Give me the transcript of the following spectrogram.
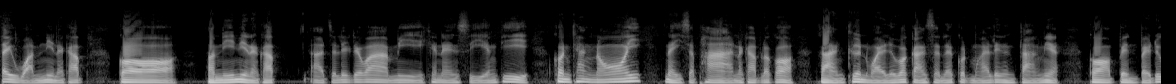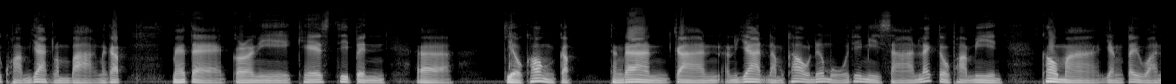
ไต้หวันนี่นะครับ ก็ตอนนี้เนี่ยนะครับอาจจะเรียกได้ว่ามีคะแนนเสียงที่ค่อนข้างน้อยในสภานะครับ แล้วก็การเคลื่อนไหวหรือว่าการเสนอกฎหมายอะไรต่างๆเนี่ยก็เป็นไปด้วยความยากลำบากนะครับ แม้แต่กรณีเคสที่เป็นเอ่อเกี่ยวข้องกับทางด้านการอนุญาตนำเข้าเนื้อหมูที่มีสารแลคโตพามีน เข้ามาอย่างไต้หวัน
